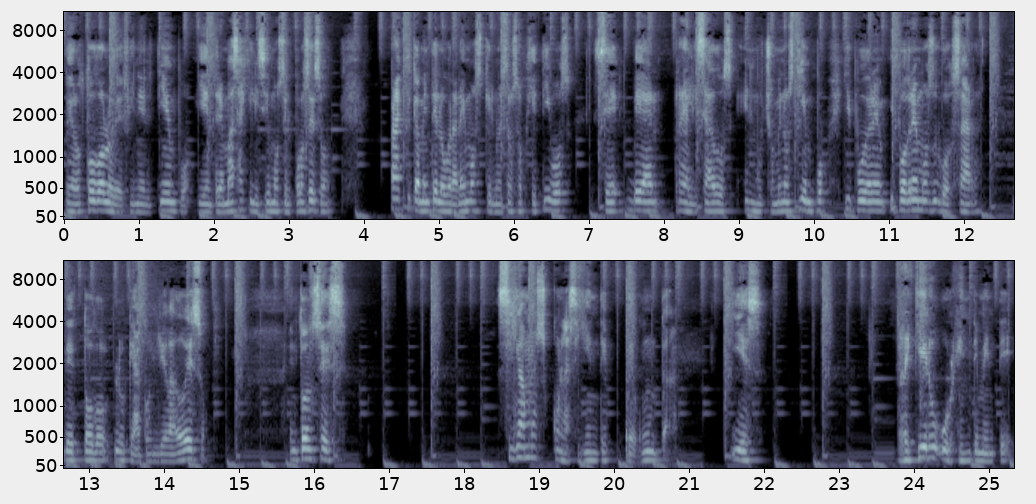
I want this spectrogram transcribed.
pero todo lo define el tiempo y entre más agilicemos el proceso, prácticamente lograremos que nuestros objetivos se vean realizados en mucho menos tiempo y, podremos gozar de todo lo que ha conllevado eso. Entonces, sigamos con la siguiente pregunta y es, ¿requiero urgentemente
